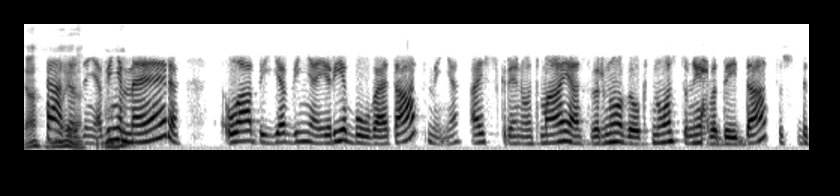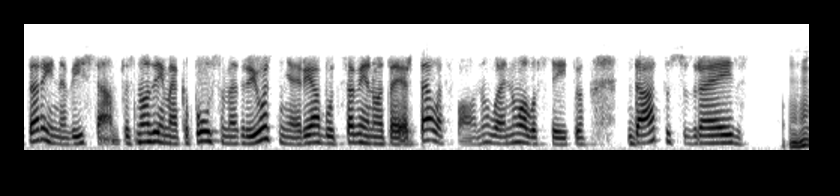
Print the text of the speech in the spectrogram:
Jā? Tādā nu, jā. ziņā. Viņa mm -hmm. mēra labi, ja viņai ir iebūvēta atmiņa, aizskrienot mājās, var novilkt nost un ievadīt datus, bet arī ne visām. Tas nozīmē, ka pulsmetra jostiņai ir jābūt savienotai ar telefonu, lai nolasītu datus uzreiz. Mm -hmm.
